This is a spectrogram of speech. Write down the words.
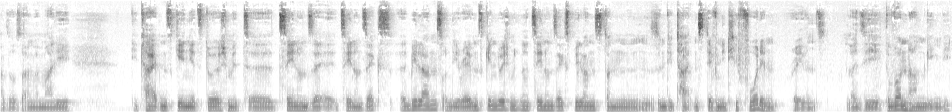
also sagen wir mal die die Titans gehen jetzt durch mit äh, 10, und 10 und 6 äh, Bilanz und die Ravens gehen durch mit einer 10 und 6 Bilanz, dann sind die Titans definitiv vor den Ravens, weil sie gewonnen haben gegen die.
